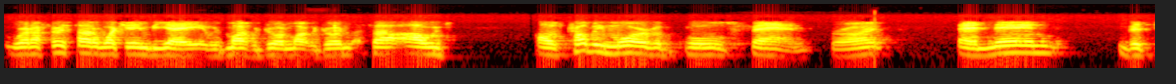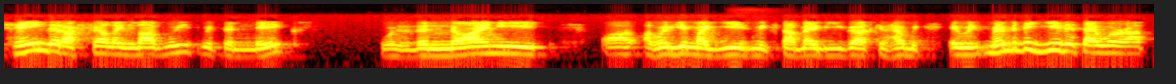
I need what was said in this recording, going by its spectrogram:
when I first started watching NBA, it was Michael Jordan, Michael Jordan. So I was, I was probably more of a Bulls fan, right? And then the team that I fell in love with, with the Knicks, was the 90. I- I'm going to get my years mixed up. Maybe you guys can help me. It was remember the year that they were up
